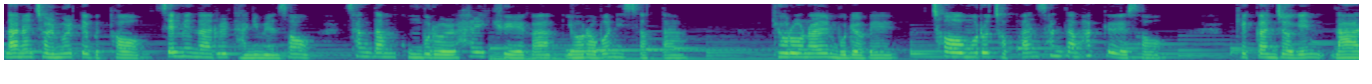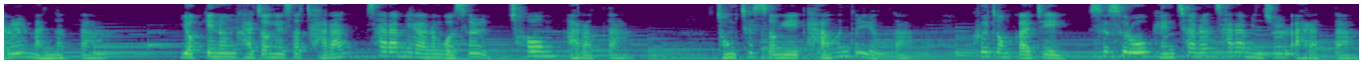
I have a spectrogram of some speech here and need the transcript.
나는 젊을 때부터 세미나를 다니면서 상담 공부를 할 기회가 여러 번 있었다. 결혼할 무렵에 처음으로 접한 상담 학교에서 객관적인 나를 만났다. 엮이는 가정에서 자란 사람이라는 것을 처음 알았다. 정체성이 다 흔들렸다. 그 전까지 스스로 괜찮은 사람인 줄 알았다.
